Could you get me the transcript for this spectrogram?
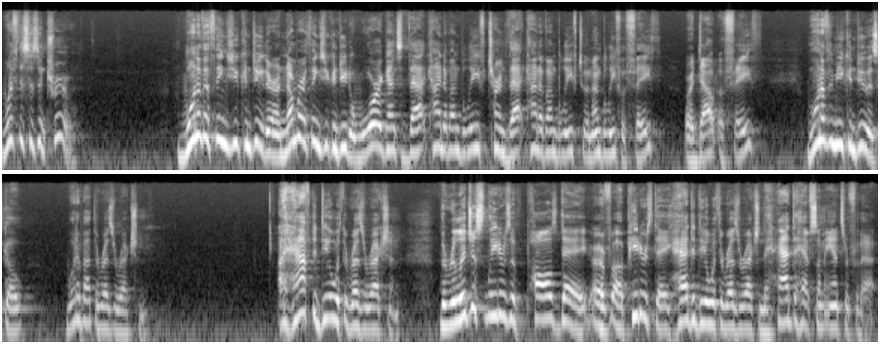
What if this isn't true? One of the things you can do, there are a number of things you can do to war against that kind of unbelief, turn that kind of unbelief to an unbelief of faith or a doubt of faith. One of them you can do is go, what about the resurrection? I have to deal with the resurrection. The religious leaders of Paul's day, of uh, Peter's day, had to deal with the resurrection. They had to have some answer for that.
